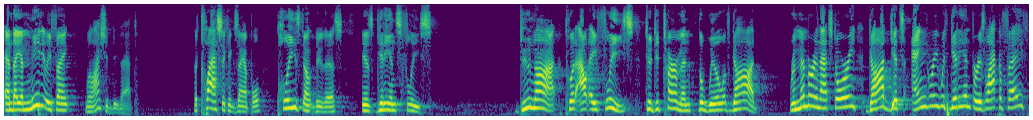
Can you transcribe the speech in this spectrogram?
and they immediately think, well, I should do that. The classic example, please don't do this, is Gideon's fleece. Do not put out a fleece to determine the will of God. Remember in that story, God gets angry with Gideon for his lack of faith?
